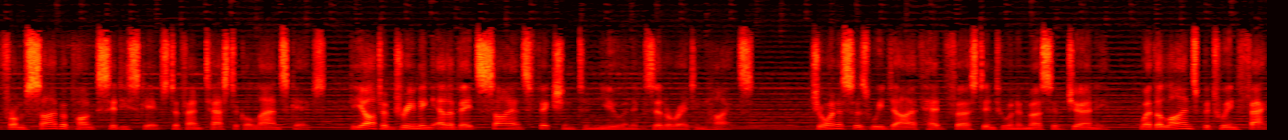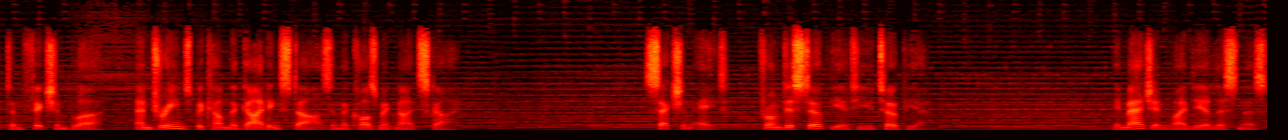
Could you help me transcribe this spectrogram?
From cyberpunk cityscapes to fantastical landscapes, the art of dreaming elevates science fiction to new and exhilarating heights. Join us as we dive headfirst into an immersive journey, where the lines between fact and fiction blur, and dreams become the guiding stars in the cosmic night sky. Section 8 From Dystopia to Utopia. Imagine, my dear listeners,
